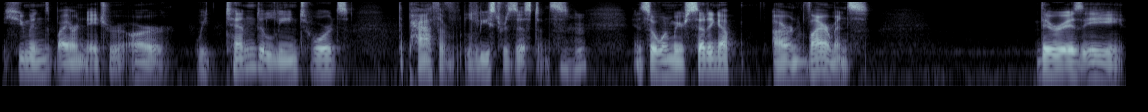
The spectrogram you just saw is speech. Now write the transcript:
humans, by our nature, are we tend to lean towards the path of least resistance, Mhm. and so when we're setting up our environments, there is a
